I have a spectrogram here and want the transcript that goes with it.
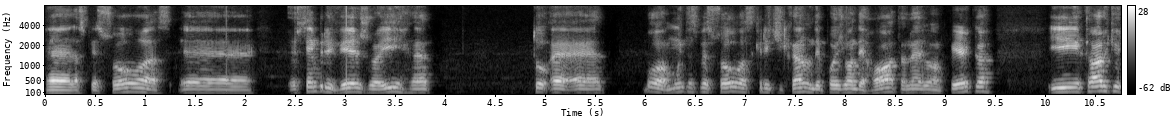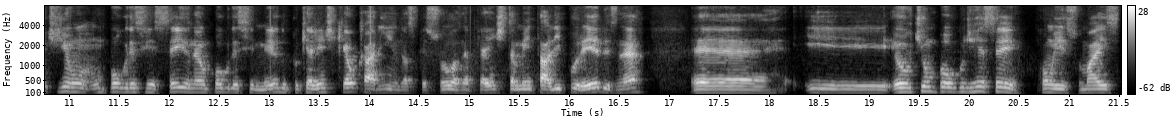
é, das pessoas. É, eu sempre vejo aí, né, tô, é, é, pô, muitas pessoas criticando depois de uma derrota, né, de uma perca. E claro que eu tinha um, um, pouco desse receio, né, um pouco desse medo, porque a gente quer o carinho das pessoas, né, porque a gente também está ali por eles, né. É, e eu tinha um pouco de receio com isso, mas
